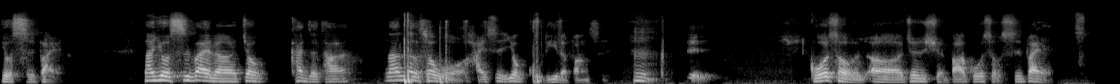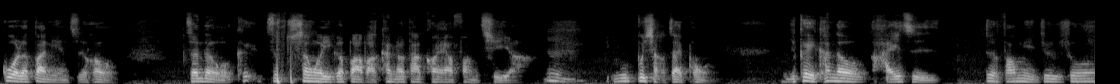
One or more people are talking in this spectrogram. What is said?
又失败了。那又失败了，就看着他。那那个时候我还是用鼓励的方式，嗯是国手呃，就是选拔国手失败，过了半年之后，真的我可以，这身为一个爸爸，看到他快要放弃啊，嗯不不想再碰，你就可以看到孩子这方面，就是说，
